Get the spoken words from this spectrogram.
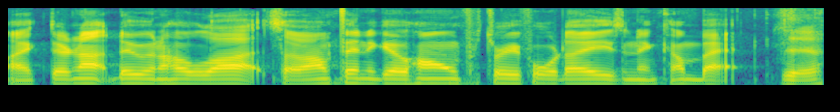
Like they're not doing a whole lot. So I'm finna go home for three or four days and then come back Yeah.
